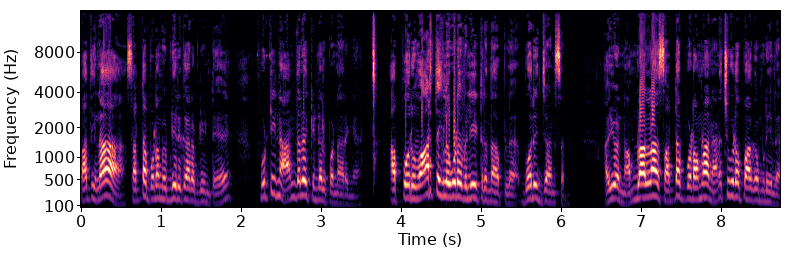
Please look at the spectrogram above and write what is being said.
பார்த்தீங்களா சட்ட படம் எப்படி இருக்கார் அப்படின்ட்டு. புட்டின் அந்தளவுக்கு கிண்டல் பண்ணாருங்க. அப்போ ஒரு வார்த்தைகளை கூட வெளியிட்டிருந்தாப்புல போரிஸ் ஜான்சன். ஐயோ நம்மளாலாம் சட்டை போடாமலாம் நினச்சி கூட பார்க்க முடியல.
